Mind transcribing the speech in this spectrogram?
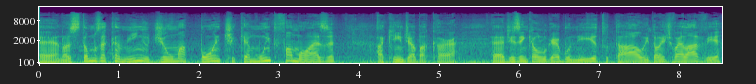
É, nós estamos a caminho de uma ponte que é muito famosa aqui em Diabacar. É, dizem que é um lugar bonito tal, então a gente vai lá ver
